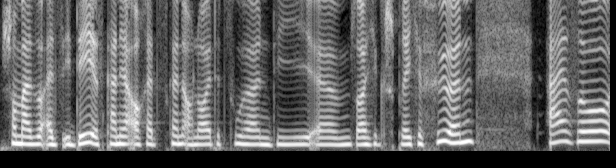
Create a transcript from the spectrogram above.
schon mal so als Idee. Es kann ja auch jetzt können auch Leute zuhören, die ähm, solche Gespräche führen. Also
